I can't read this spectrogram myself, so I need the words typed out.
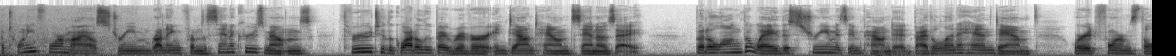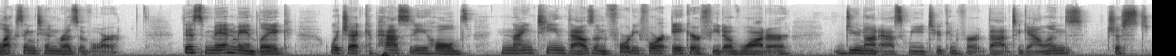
a 24 mile stream running from the Santa Cruz Mountains through to the Guadalupe River in downtown San Jose. But along the way, the stream is impounded by the Lenihan Dam, where it forms the Lexington Reservoir. This man made lake, which at capacity holds 19,044 acre feet of water, do not ask me to convert that to gallons. Just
